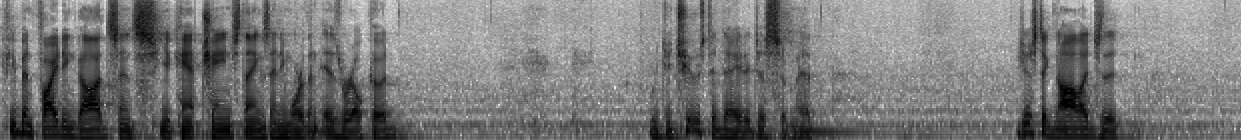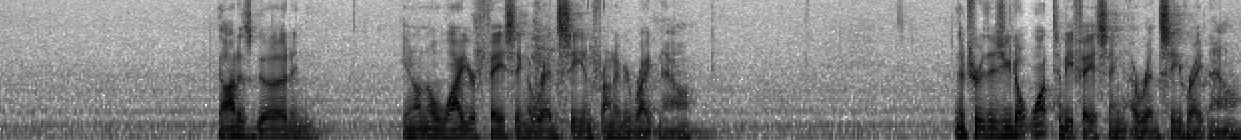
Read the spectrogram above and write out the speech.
If you've been fighting God since you can't change things any more than Israel could, would you choose today to just submit? Just acknowledge that God is good and you don't know why you're facing a Red Sea in front of you right now. And the truth is, you don't want to be facing a Red Sea right now.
